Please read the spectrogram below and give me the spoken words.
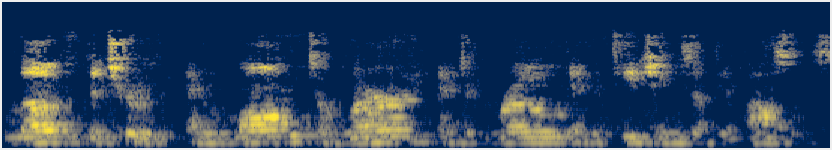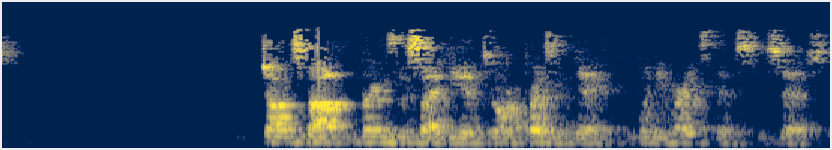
loved the truth and longed to learn and to grow in the teachings of the apostles. John Stott brings this idea to our present day when he writes this. He says,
